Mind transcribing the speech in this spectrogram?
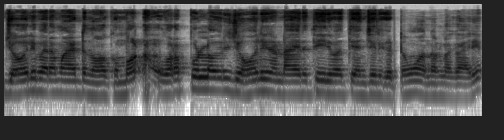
ജോലിപരമായിട്ട് നോക്കുമ്പോൾ ഉറപ്പുള്ള ഒരു ജോലി രണ്ടായിരത്തി ഇരുപത്തി അഞ്ചിൽ കിട്ടുമോ എന്നുള്ള കാര്യം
